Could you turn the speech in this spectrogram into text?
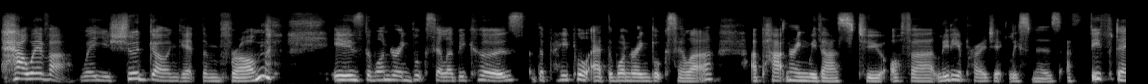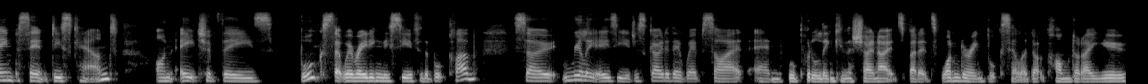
However, where you should go and get them from is the Wandering Bookseller because the people at the Wandering Bookseller are partnering with us to offer Lydia Project listeners a 15% discount on each of these books that we're reading this year for the book club. So, really easy. You just go to their website and we'll put a link in the show notes, but it's wanderingbookseller.com.au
